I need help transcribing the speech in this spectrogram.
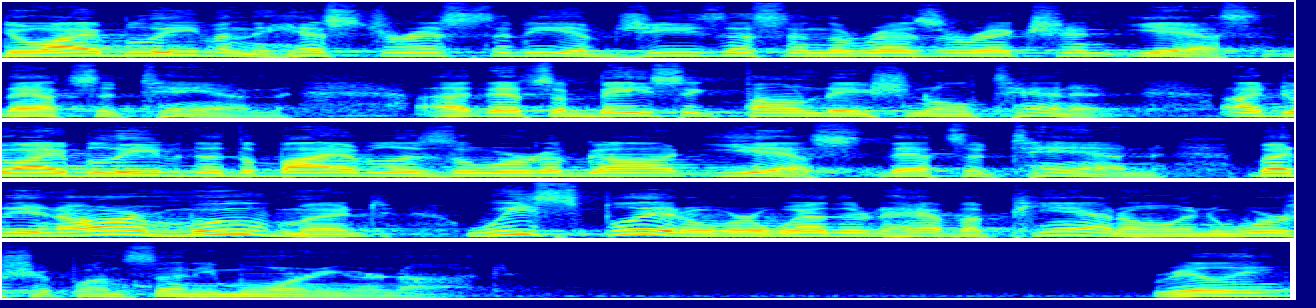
Do I believe in the historicity of Jesus and the resurrection? Yes, that's a 10. Uh, that's a basic foundational tenet. Uh, do I believe that the Bible is the Word of God? Yes, that's a 10. But in our movement, we split over whether to have a piano in worship on Sunday morning or not. Really?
